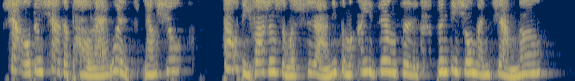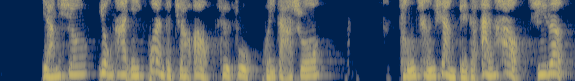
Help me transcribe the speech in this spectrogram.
夏侯惇吓得跑来问杨修：“到底发生什么事啊？你怎么可以这样子跟弟兄们讲呢？”杨修用他一贯的骄傲自负回答说：“从丞相给的暗号‘极乐’，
